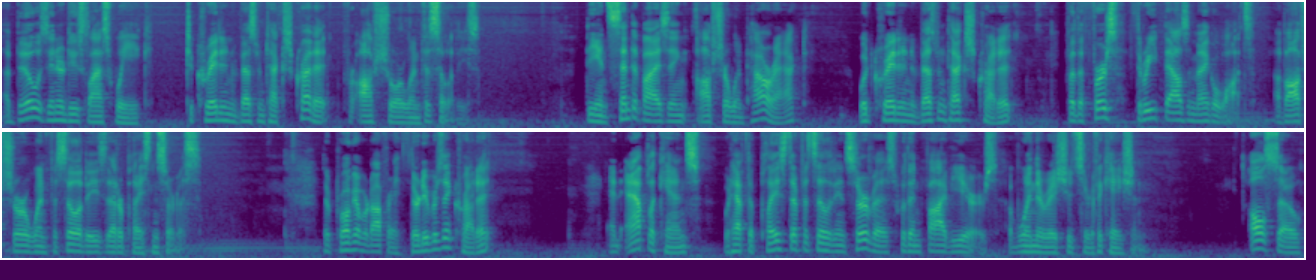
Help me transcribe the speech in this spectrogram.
a bill was introduced last week to create an investment tax credit for offshore wind facilities. The Incentivizing Offshore Wind Power Act would create an investment tax credit for the first 3,000 megawatts of offshore wind facilities that are placed in service. The program would offer a 30% credit, and applicants would have to place their facility in service within five years of when they're issued certification. Also,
